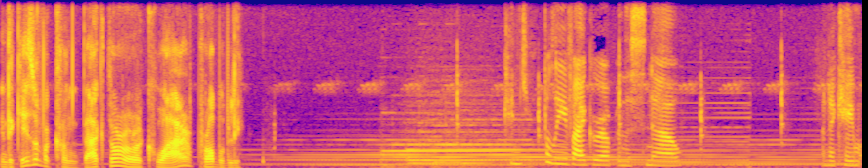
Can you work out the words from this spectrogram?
in the case of a conductor or a choir, probably. Can you believe I grew up in the snow? And I came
